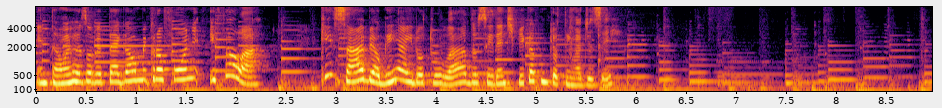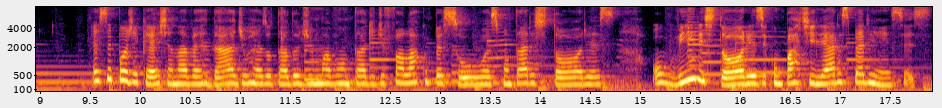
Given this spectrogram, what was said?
Então eu resolvi pegar o microfone e falar. Quem sabe alguém aí do outro lado se identifica com o que eu tenho a dizer? Esse podcast é, na verdade, o resultado de uma vontade de falar com pessoas, contar histórias, ouvir histórias e compartilhar experiências.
